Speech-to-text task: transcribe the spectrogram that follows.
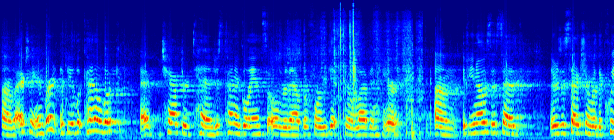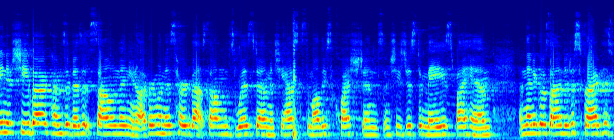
Um, actually, invert. if you look, kind of look at chapter 10, just kind of glance over that before we get to 11 here. Um, if you notice, it says, there's a section where the Queen of Sheba comes to visit Solomon. You know, everyone has heard about Solomon's wisdom, and she asks him all these questions, and she's just amazed by him. And then it goes on to describe his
